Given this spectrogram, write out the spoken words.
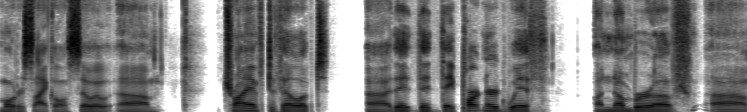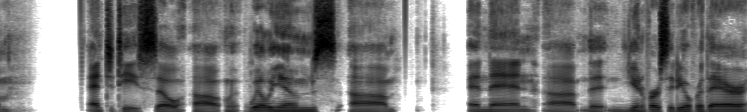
motorcycle. So um, Triumph developed. Uh, they, they they partnered with a number of um, entities. So uh, Williams, um, and then uh, the university over there,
